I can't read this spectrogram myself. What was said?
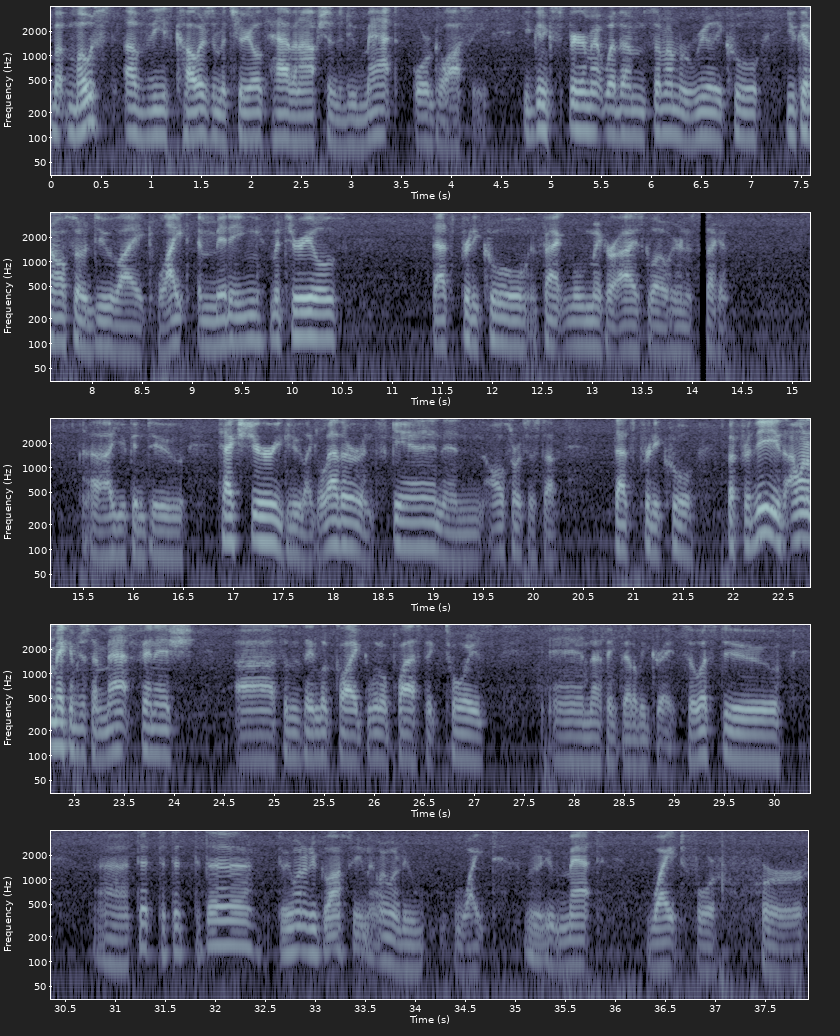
but most of these colors and materials have an option to do matte or glossy. You can experiment with them. Some of them are really cool. You can also do like light emitting materials. That's pretty cool. In fact, we'll make our eyes glow here in a second. Uh, you can do texture. You can do like leather and skin and all sorts of stuff. That's pretty cool. But for these, I want to make them just a matte finish uh, so that they look like little plastic toys. And I think that'll be great. So let's do... Uh, da, da, da, do we want to do glossy? No, we want to do white. I'm going to do matte white for her.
